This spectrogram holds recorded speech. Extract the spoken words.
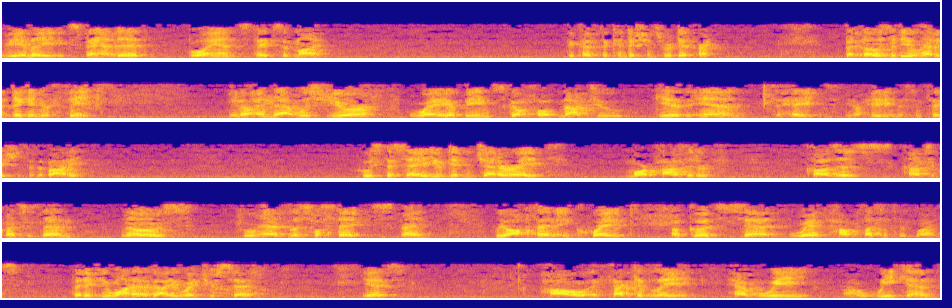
really expanded, buoyant states of mind because the conditions were different. But those of you who had to dig in your feet, you know, and that was your way of being skillful, not to give in to hate, you know, hating the sensations of the body. Who's to say you didn't generate more positive causes, consequences than those who had blissful states, right? We often equate a good sit with how pleasant it was. But if you want to evaluate your sit, it's how effectively have we uh, weakened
